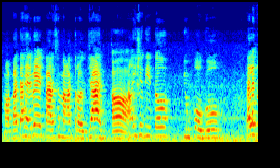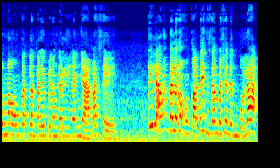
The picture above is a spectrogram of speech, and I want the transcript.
mga bata helmet para sa mga troll dyan. Ah. Ang issue dito, yung pogo. Talagang maungkat lang talaga yung pinanggalingan niya kasi kailangan talagang ungkatin kung saan ba siya nagmula.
